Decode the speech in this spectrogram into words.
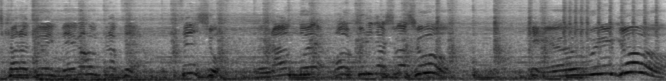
力強いメガホンクラブで選手をグラウンドへ送り出しましょう。Here we go!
